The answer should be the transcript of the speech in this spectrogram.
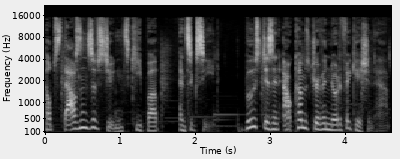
helps thousands of students keep up and succeed. Boost is an outcomes driven notification app.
